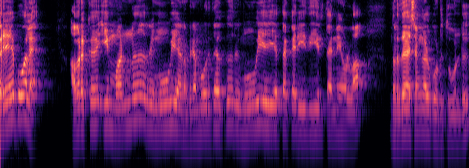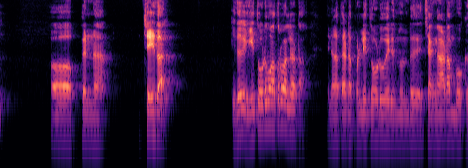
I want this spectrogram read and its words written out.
ഒരേപോലെ അവർക്ക് ഈ മണ്ണ് റിമൂവ് ചെയ്യണം. ബ്രഹ്മപുരത്തേക്ക് റിമൂവ് ചെയ്യത്തക്ക രീതിയിൽ തന്നെയുള്ള നിർദ്ദേശങ്ങൾ കൊടുത്തുകൊണ്ട് പിന്നെ ചെയ്താൽ. ഇത് ഈ തോട് മാത്രമല്ല കേട്ടോ. ഇതിനകത്ത് എടപ്പള്ളി തോട് വരുന്നുണ്ട് ചെങ്ങാടം പോക്ക്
